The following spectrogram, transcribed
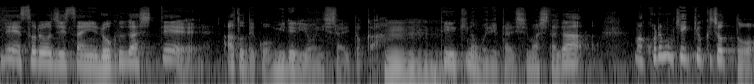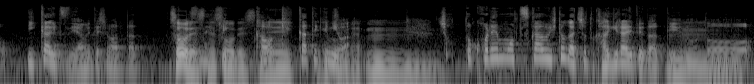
でそれを実際に録画して後でこう見れるようにしたりとか、うん。っていう機能も入れたりしましたが、まあ、これも結局ちょっと1ヶ月でやめてしまったそうですね結そうですね。結果的には。うん。ちょっとこれも使う人がちょっと限られてたっていうのと、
